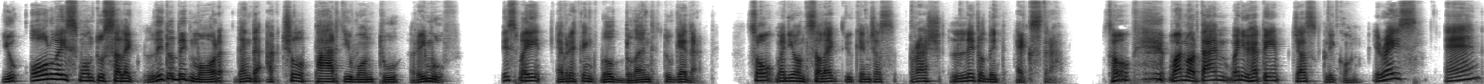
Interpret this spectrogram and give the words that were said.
you always want to select a little bit more than the actual part you want to remove. This way, everything will blend together. So when you on select, you can just brush a little bit extra. So one more time, when you're happy, just click on erase and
